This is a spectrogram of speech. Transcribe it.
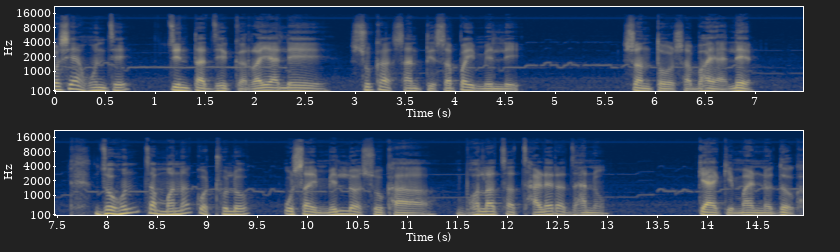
कस्या हुन्छे चिन्ता झिक रयाले सुख शान्ति सबै मिल्ने सन्तोष भयाले। जो हुन्छ मनको ठुलो उसै मिल्लो सुख भोल छ छाडेर जानु क्या कि मान्नु दुःख?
